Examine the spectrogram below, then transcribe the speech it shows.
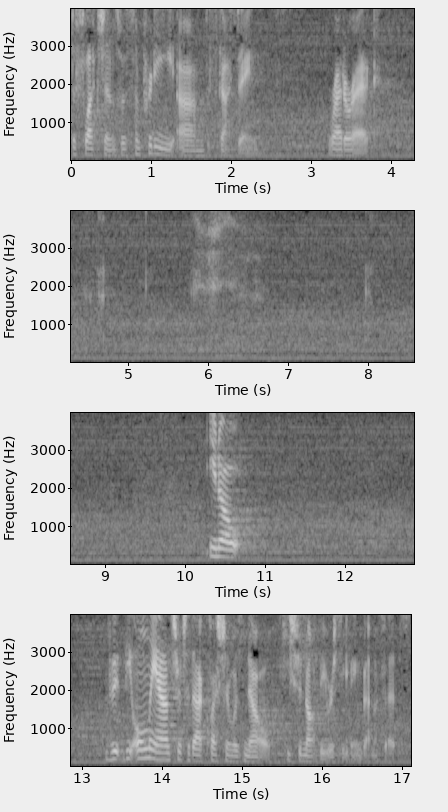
deflections with some pretty um, disgusting rhetoric. You know, the, the only answer to that question was no, he should not be receiving benefits.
